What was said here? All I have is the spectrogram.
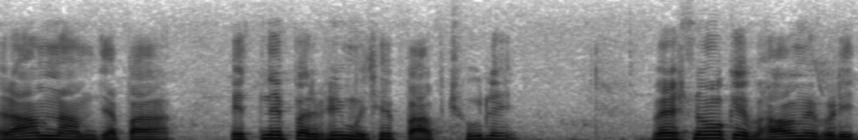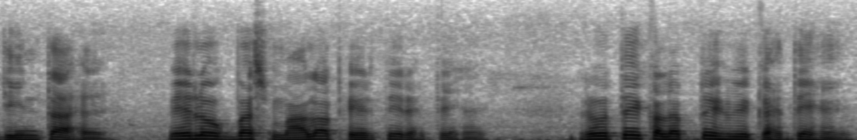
राम नाम जपा, इतने पर भी मुझे पाप छू ले? वैष्णवों के भाव में बड़ी दीनता है। वे लोग बस माला फेरते रहते हैं, रोते कलपते हुए कहते हैं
